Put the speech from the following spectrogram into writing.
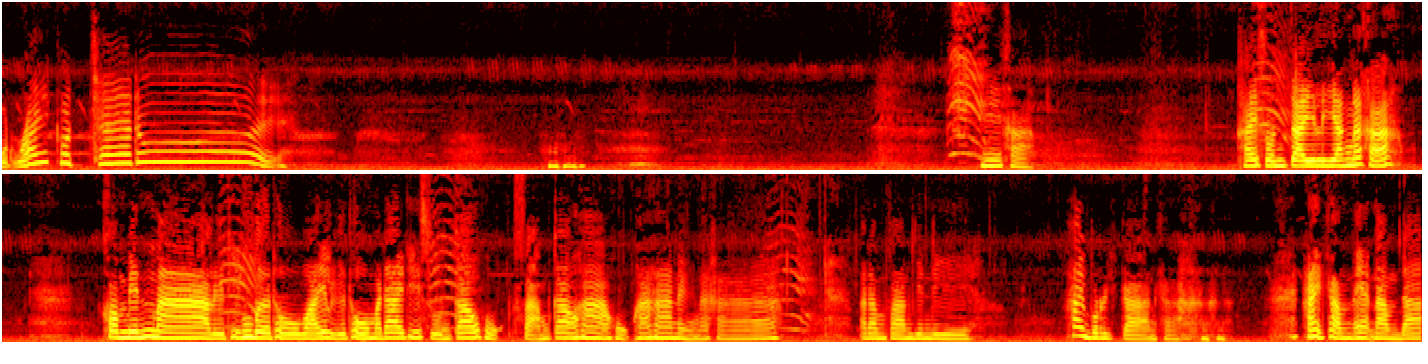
กดไลค์ กดแชร์ด้วยนี่ค่ะ ใครสนใจเลี้ยงนะคะ คอมเมนต์มาหรือทิ้งเบอร์โทรไว้หรือโทรมาได้ที่ 0963956551 นะคะ อดัมฟาร์มยินดี ให้บริการค่ะ ให้คำแนะนำได้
